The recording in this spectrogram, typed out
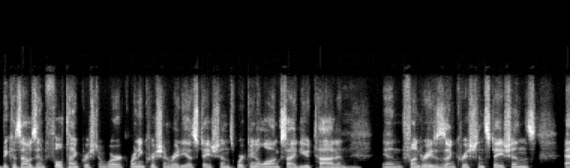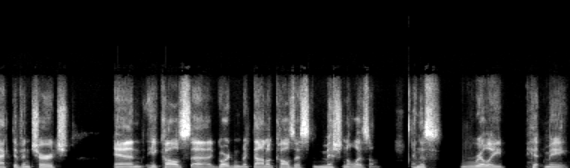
because I was in full time Christian work, running Christian radio stations, working alongside you, Todd, and Mhm. and fundraisers on Christian stations, active in church. And he calls uh, Gordon MacDonald calls this missionalism, and this really hit me.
